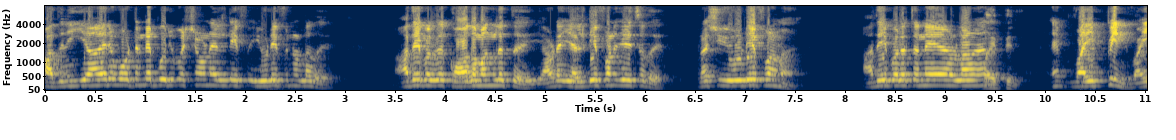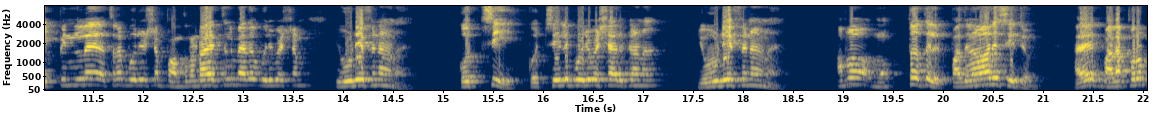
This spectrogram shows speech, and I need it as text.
പതിനയ്യായിരം വോട്ടിന്റെ ഭൂരിപക്ഷമാണ് L D F U D എഫിനുള്ളത്. അതേപോലെ കോതമംഗലത്ത് അവിടെ എൽ ഡി എഫ് ആണ് ജയിച്ചത്. പ്രാവശ്യം യു ഡി എഫ് ആണ്. അതേപോലെ തന്നെ ഉള്ള വൈപ്പിൻ. വൈപ്പിൻ. വൈപ്പിനിൽ എത്ര ഭൂരിപക്ഷം? പന്ത്രണ്ടായിരത്തിൽ മേലെ ഭൂരിപക്ഷം യു ഡി എഫിനാണ്. കൊച്ചി. കൊച്ചിയിൽ ഭൂരിപക്ഷം ആർക്കാണ്? യു ഡി എഫിനാണ്. അപ്പോൾ മൊത്തത്തിൽ പതിനാല് സീറ്റും അതായത് മലപ്പുറം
